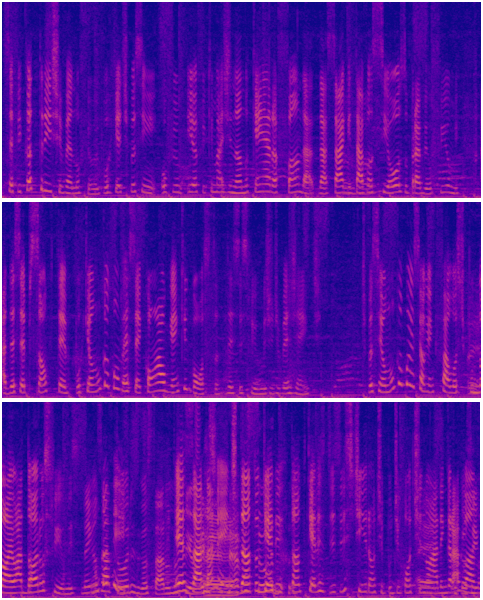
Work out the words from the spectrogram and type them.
você fica triste vendo o filme, porque, tipo assim, o filme. E eu fico imaginando quem era fã da, da saga e tava ansioso pra ver o filme, a decepção que teve, porque eu nunca conversei com alguém que gosta desses filmes de Divergente. Tipo assim, eu nunca conheci alguém que falou, tipo, É. não, eu adoro os filmes. Nem os Nunca vi. atores gostaram do Exatamente. filme. É Tanto, que absurdo. ele, tanto que eles desistiram, tipo, de continuarem É, gravando.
